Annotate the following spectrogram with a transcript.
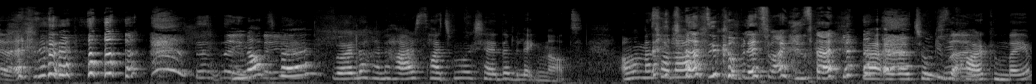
evet. İnat ve böyle hani her saçma şeyde bile inat. Ama mesela Kendini kabul etmek güzel. ya evet çok iyi Güzel. farkındayım.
